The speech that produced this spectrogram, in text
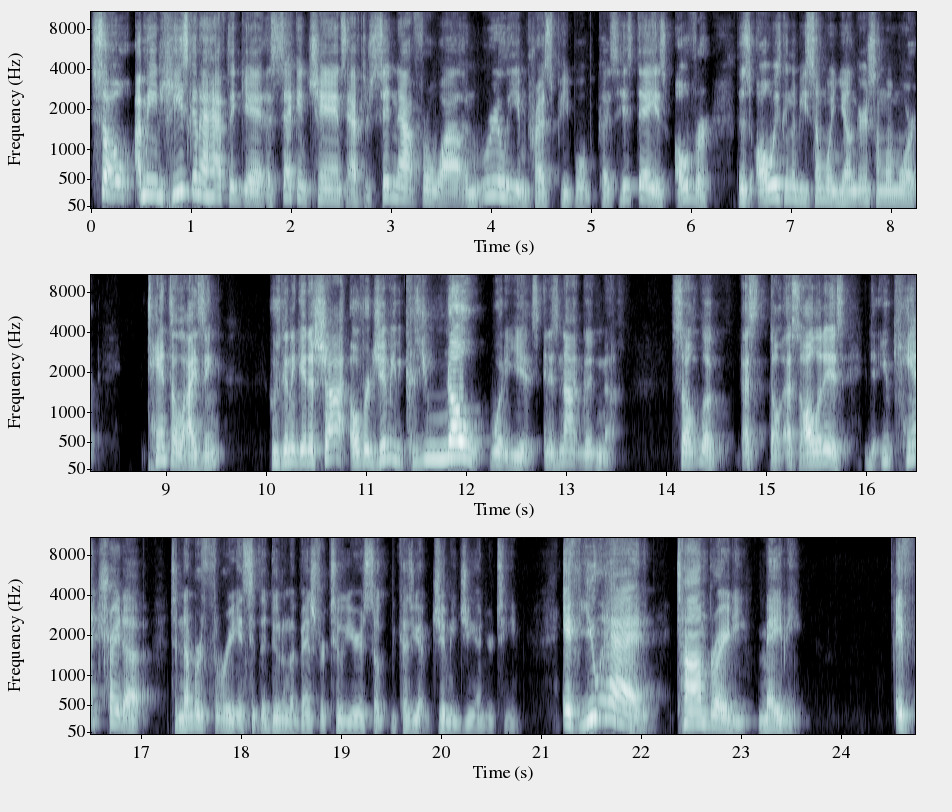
So I mean, he's gonna have to get a second chance after sitting out for a while and really impress people because his day is over. There's always gonna be someone younger, someone more tantalizing, who's gonna get a shot over Jimmy because you know what he is, and it's not good enough. So look, that's that's all it is. You can't trade up to number three and sit the dude on the bench for two years. So because you have Jimmy G on your team. If you had Tom Brady, maybe. If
